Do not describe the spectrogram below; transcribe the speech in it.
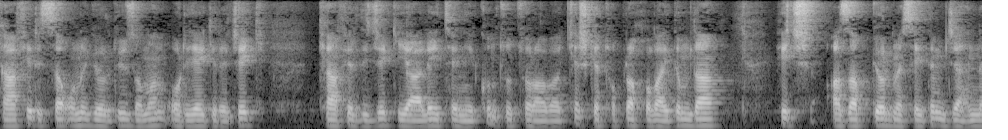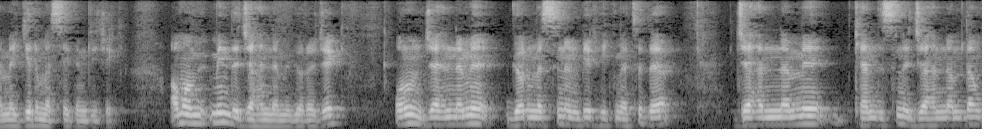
Kafir ise onu gördüğü zaman oraya girecek. Kafir diyecek ki ya leyteni kuntu turaba keşke toprak olaydım da hiç azap görmeseydim cehenneme girmeseydim diyecek. Ama mümin de cehennemi görecek. Onun cehennemi görmesinin bir hikmeti de cehennemi kendisini cehennemden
